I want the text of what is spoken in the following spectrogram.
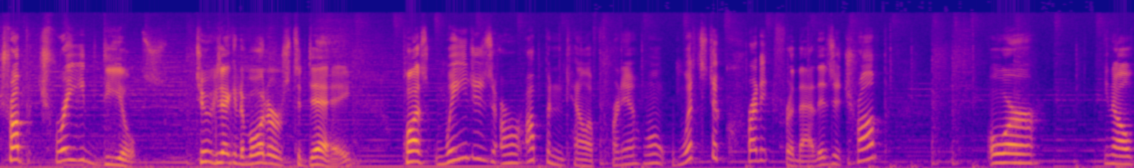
Trump trade deals. Two executive orders today. Plus, wages are up in California. Well, what's the credit for that? Is it Trump? Or, you know,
